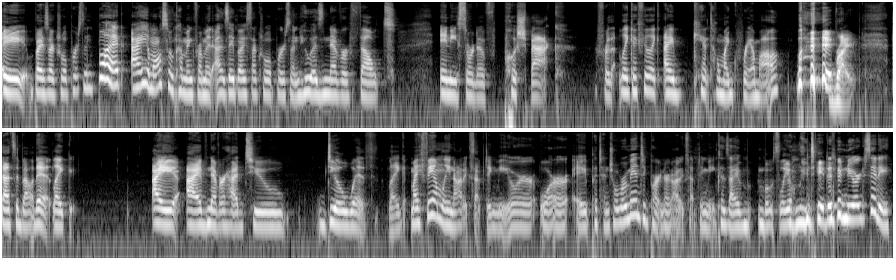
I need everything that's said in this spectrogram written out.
a bisexual person, but I am also coming from it as a bisexual person who has never felt any sort of pushback for that. Like, I feel like I can't tell my grandma, but right. that's about it. Like, I I've never had to deal with like my family not accepting me or or a potential romantic partner not accepting me because I've mostly only dated in New York City.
